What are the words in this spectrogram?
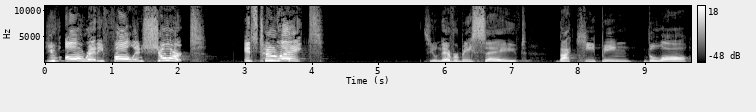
you've already fallen short. It's too late. So you'll never be saved by keeping the law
